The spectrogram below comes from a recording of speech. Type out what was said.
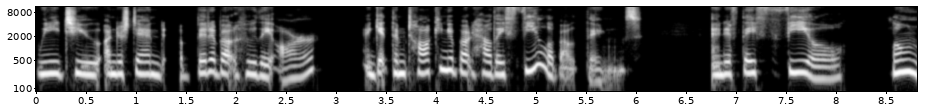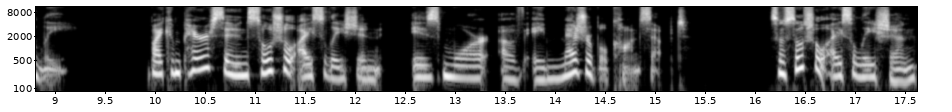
We need to understand a bit about who they are and get them talking about how they feel about things and if they feel lonely. By comparison, social isolation is more of a measurable concept. So, social isolation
